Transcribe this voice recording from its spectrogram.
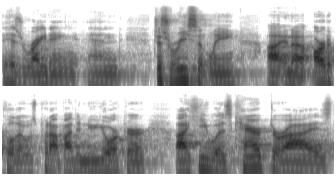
his writing. And just recently, uh, in an article that was put out by The New Yorker, uh, he was characterized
